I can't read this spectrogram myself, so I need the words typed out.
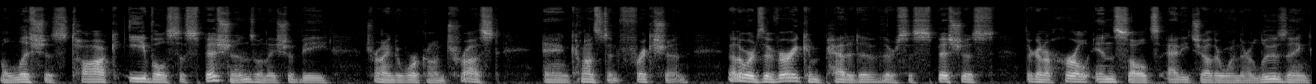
malicious talk, evil suspicions when they should be trying to work on trust, and constant friction. In other words, they're very competitive, they're suspicious, they're going to hurl insults at each other when they're losing.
